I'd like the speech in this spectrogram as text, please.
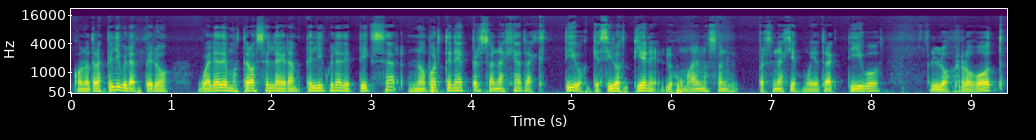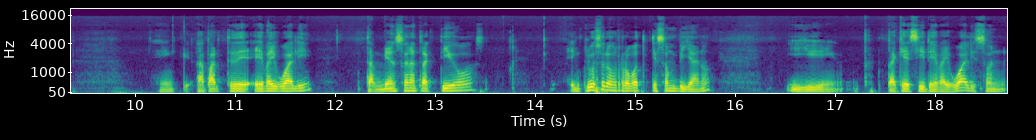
con otras películas, pero Wally ha demostrado ser la gran película de Pixar no por tener personajes atractivos, que sí los tiene, los humanos son personajes muy atractivos, los robots, aparte de Eva y Wally, también son atractivos, incluso los robots que son villanos, y para qué decir Eva y Wally, son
